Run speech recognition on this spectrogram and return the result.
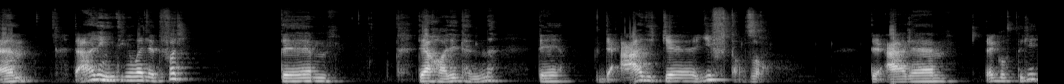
Um, det er ingenting å være redd for. Det, det jeg har i tennene, det, det er ikke gift, altså. Det er, eh, det er godteri.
